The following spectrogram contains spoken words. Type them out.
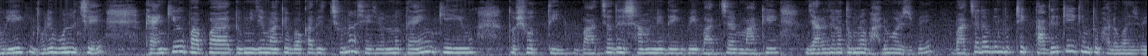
ধরিয়ে ধরে বলছে থ্যাংক ইউ পাপা, তুমি যে মাকে বকা দিচ্ছ না সেই জন্য থ্যাংক ইউ তো সত্যি, বাচ্চাদের সামনে দেখবে বাচ্চার মাকে যারা যারা তোমরা ভালোবাসবে, বাচ্চারাও কিন্তু ঠিক তাদেরকেই কিন্তু ভালোবাসবে।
